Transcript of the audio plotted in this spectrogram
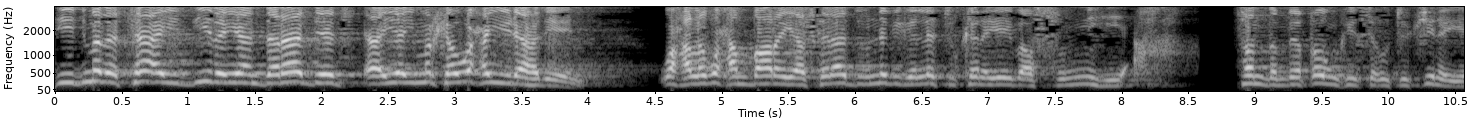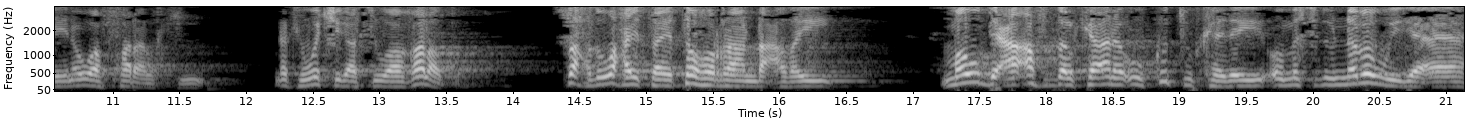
diidmada taa ay diidayaan daraaddeed ayay markaa waxay yidhaahdeen. Waxaa lagu xambaarayaa salaadduu nebiga la tukanayey baa sunnihii ah. Tan dambe qowmkiisa uu tujinayeyna waa faralkii. Laakiin wejigaasi waa khalad saxdu waxay tahay ta horraan dhacday. Mawdica afdalkaana uu ku tukaday oo masjidu nabowiga ah.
